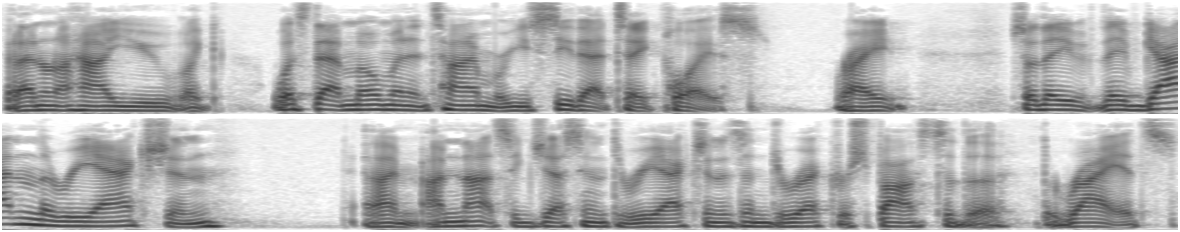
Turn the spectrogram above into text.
but i don't know how you like what's that moment in time where you see that take place right so they've they've gotten the reaction I'm, I'm not suggesting that the reaction is in direct response to the, the riots,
